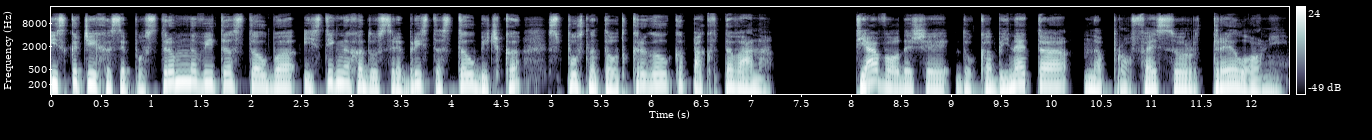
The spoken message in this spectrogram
Изкачиха се по стръмна вита стълба и стигнаха до сребриста стълбичка, спусната от кръгълка пак в тавана. Тя водеше до кабинета на професор Трелони.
